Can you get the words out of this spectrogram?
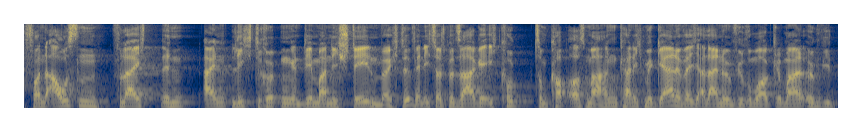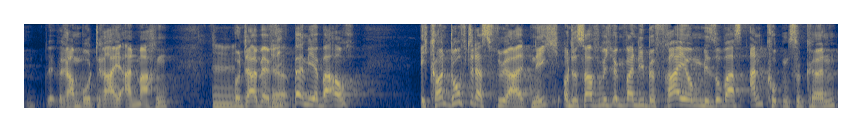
von außen vielleicht in ein Licht rücken, in dem man nicht stehen möchte. Wenn ich zum Beispiel sage, ich gucke zum Kopf ausmachen, kann ich mir gerne, wenn ich alleine irgendwie rumhocke, mal irgendwie Rambo 3 anmachen. Mhm. Und dabei ja. bei mir aber auch, ich durfte das früher halt nicht und es war für mich irgendwann die Befreiung, mir sowas angucken zu können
